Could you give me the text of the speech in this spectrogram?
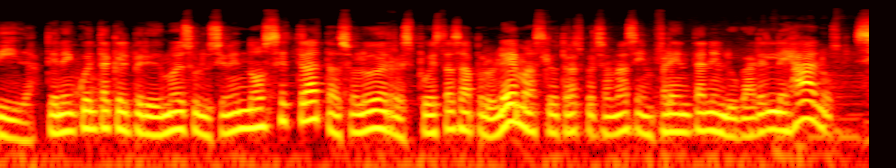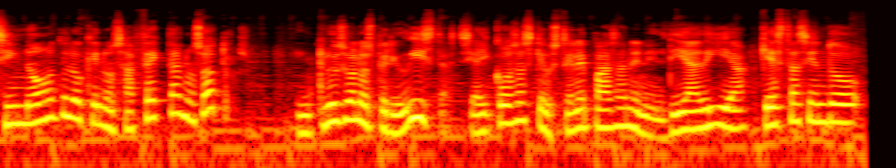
vida. Ten en cuenta que el periodismo de soluciones no se trata solo de respuestas a problemas que otras personas enfrentan en lugares lejanos, sino de lo que nos afecta a nosotros incluso a los periodistas. Si hay cosas que a usted le pasan en el día a día, ¿qué está haciendo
